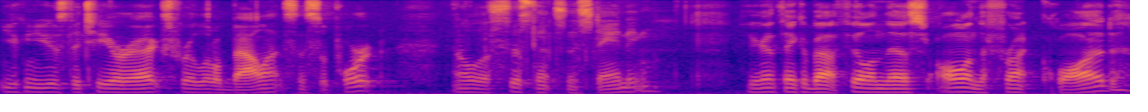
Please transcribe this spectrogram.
You can use the TRX for a little balance and support and a little assistance in standing. You're gonna think about filling this all in the front quad,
